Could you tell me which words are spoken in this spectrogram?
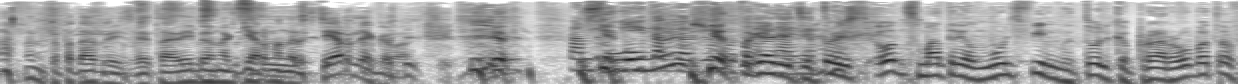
Да подождите, это ребенок Германа Стерлигова? Там другие тогда Нет, погодите, то есть он смотрел мультфильмы только про роботов,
